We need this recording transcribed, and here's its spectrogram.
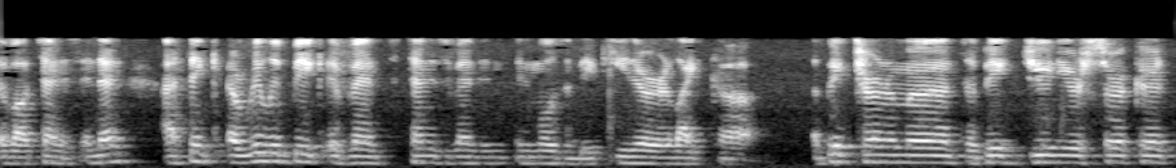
about tennis. And then I think a really big event, tennis event in, in Mozambique, either like uh, a big tournament, a big junior circuit.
